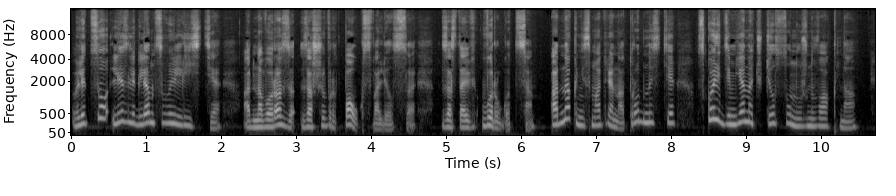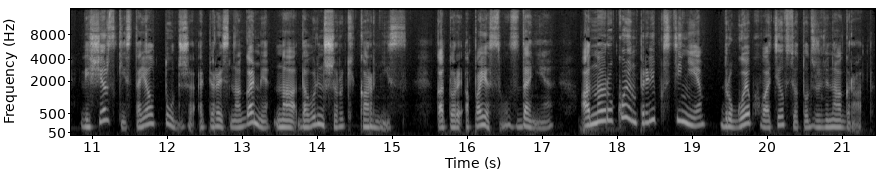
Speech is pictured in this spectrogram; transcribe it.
В лицо лезли глянцевые листья. Одного раза за шиворот паук свалился, заставив выругаться. Однако, несмотря на трудности, вскоре Демьян очутился у нужного окна. Вещерский стоял тут же, опираясь ногами на довольно широкий карниз, который опоясывал здание. Одной рукой он прилип к стене, другой обхватил все тот же виноград.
